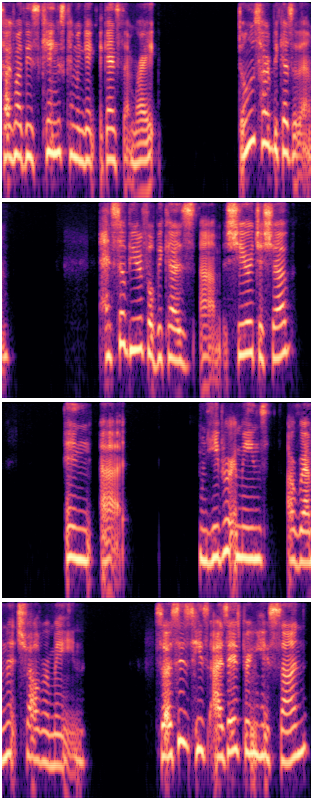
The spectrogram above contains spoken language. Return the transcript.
Talking about these kings coming against them, right? Don't lose heart because of them. And so beautiful because um, Shear Jashub in uh, in Hebrew it means a remnant shall remain. So as he's, he's Isaiah's bringing his son,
